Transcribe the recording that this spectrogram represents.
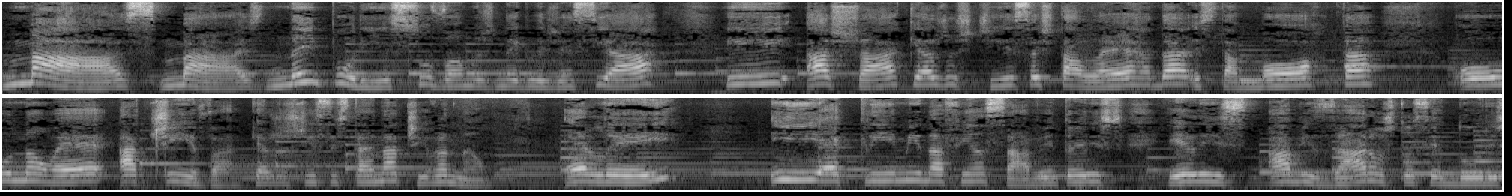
Mas, mas nem por isso vamos negligenciar e achar que a justiça está lerda, está morta ou não é ativa, que a justiça está inativa, não. É lei e é crime inafiançável. Então eles, eles avisaram os torcedores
